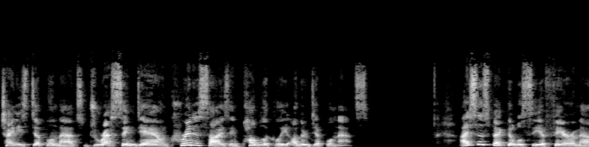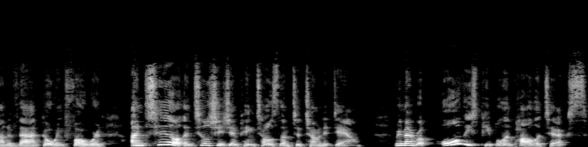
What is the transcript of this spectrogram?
Chinese diplomats dressing down, criticizing publicly other diplomats. I suspect that we'll see a fair amount of that going forward until until Xi Jinping tells them to tone it down. Remember, all these people in politics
